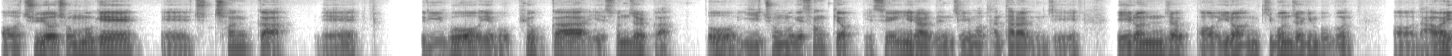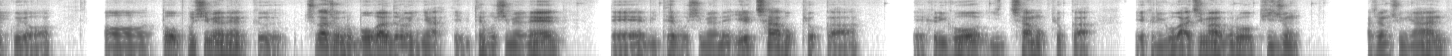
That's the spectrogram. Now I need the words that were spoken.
어, 주요 종목의 예, 추천가, 네, 그리고 예, 목표가, 예, 손절가, 또 이 종목의 성격, 예, 스윙이라든지 뭐 단타라든지 예, 이런 적, 어, 이런 기본적인 부분 어, 나와 있고요. 어, 또 보시면은 그 추가적으로 뭐가 들어있냐? 예, 밑에 보시면은 네, 밑에 보시면은 1차 목표가, 네, 그리고 2차 목표가, 예, 그리고 마지막으로 비중, 가장 중요한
